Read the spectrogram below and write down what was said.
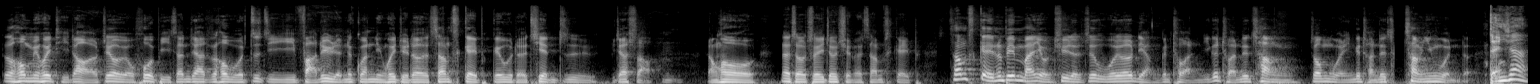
这后面会提到，就有货比三家之后，我自己以法律人的观点会觉得 Soundscape 给我的限制比较少。嗯，然后那时候所以就选了 Soundscape。Soundscape 那边蛮有趣的，就是我有两个团，一个团是唱中文，一个团是唱英文的。等一下，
